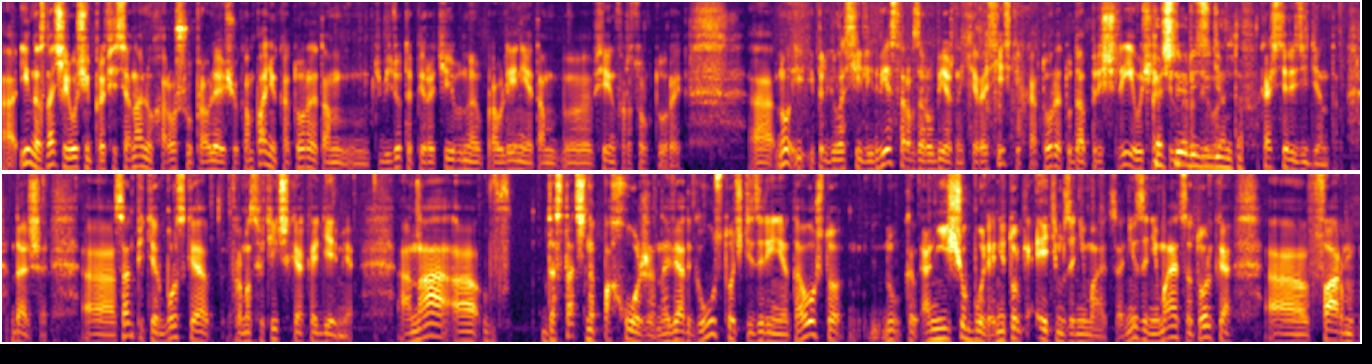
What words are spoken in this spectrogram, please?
Э, и назначили очень профессиональную, хорошую управляющую компанию, которая там ведет оперативное управление там, э, всей инфраструктурой. Ну и, и пригласили инвесторов зарубежных и российских, которые туда пришли и очень В качестве резидентов. В качестве резидентов. Дальше. Санкт-Петербургская фармацевтическая академия. Она в достаточно похожа на ВятГУ с точки зрения того, что ну, они еще более, они только этим занимаются. Они занимаются только э, фарм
